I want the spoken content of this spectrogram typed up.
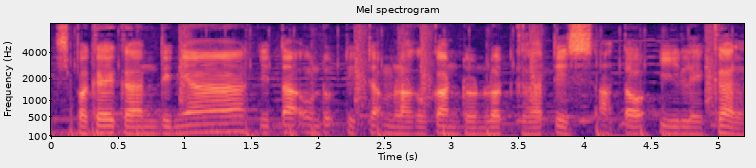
Sebagai gantinya, kita untuk tidak melakukan download gratis atau ilegal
